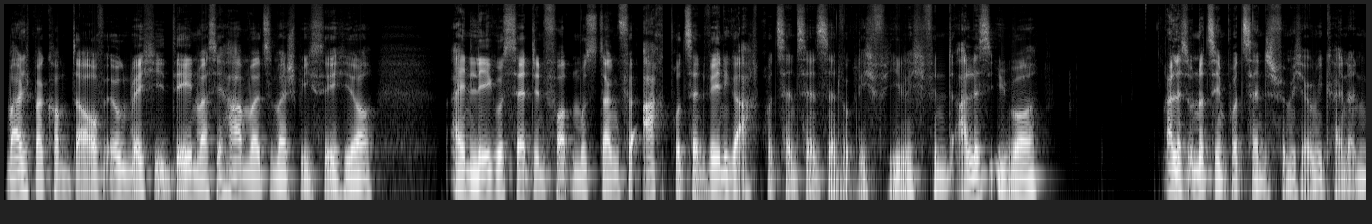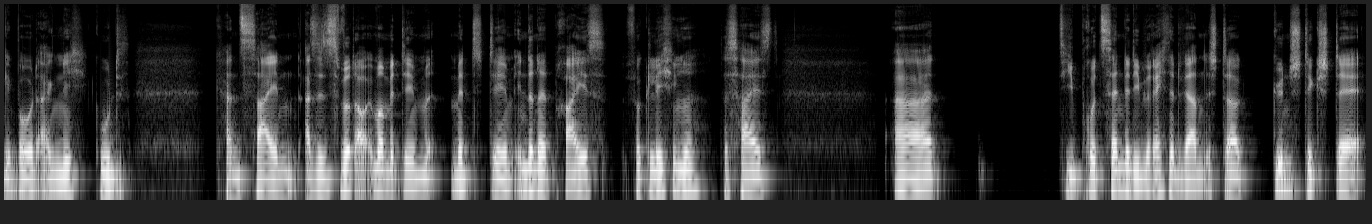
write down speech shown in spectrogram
Manchmal kommt da auf irgendwelche Ideen, was ihr haben wollt. Zum Beispiel, ich sehe hier ein Lego-Set, den Ford Mustang für 8% weniger. 8% sind jetzt nicht wirklich viel. Ich finde alles über, alles unter 10% ist für mich irgendwie kein Angebot eigentlich. Gut, kann sein. Also es wird auch immer mit dem, mit dem Internetpreis verglichen. Das heißt, äh, die Prozente, die berechnet werden, ist der günstigste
